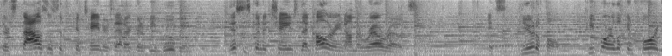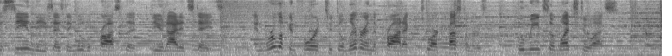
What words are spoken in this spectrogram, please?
There's thousands of containers that are going to be moving. This is going to change the coloring on the railroads. It's beautiful. People are looking forward to seeing these as they move across the, the United States. And we're looking forward to delivering the product to our customers who mean so much to us.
